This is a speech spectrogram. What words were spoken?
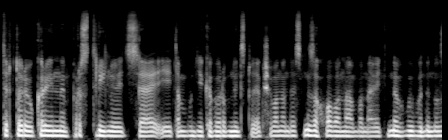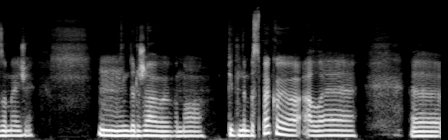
територія України прострілюється, і там будь-яке виробництво, якщо воно десь не заховано або навіть не виведено за межі держави, воно під небезпекою, але е,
